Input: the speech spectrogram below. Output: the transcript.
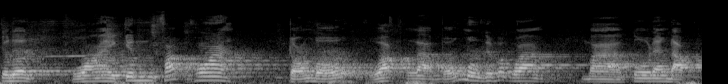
Cho nên, ngoài kinh pháp hoa trọn bộ hoặc là bổn môn kinh pháp hoa mà cô đang đọc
